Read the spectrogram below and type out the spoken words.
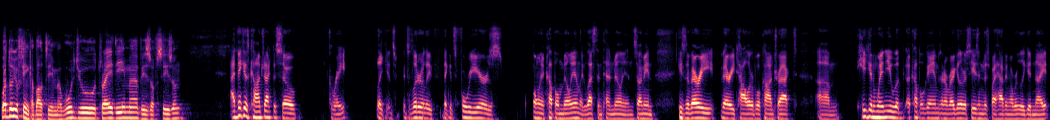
What do you think about him? Would you trade him uh, this off season? I think his contract is so great. Like it's it's literally like it's four years, only a couple million, like less than ten million. So I mean, he's a very very tolerable contract. Um, he can win you a, a couple games in a regular season just by having a really good night.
